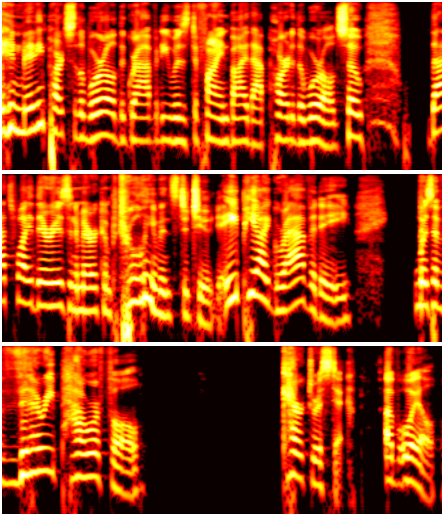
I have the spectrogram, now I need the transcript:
in many parts of the world, the gravity was defined by that part of the world. So that's why there is an American Petroleum Institute. API gravity was a very powerful characteristic of oil.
